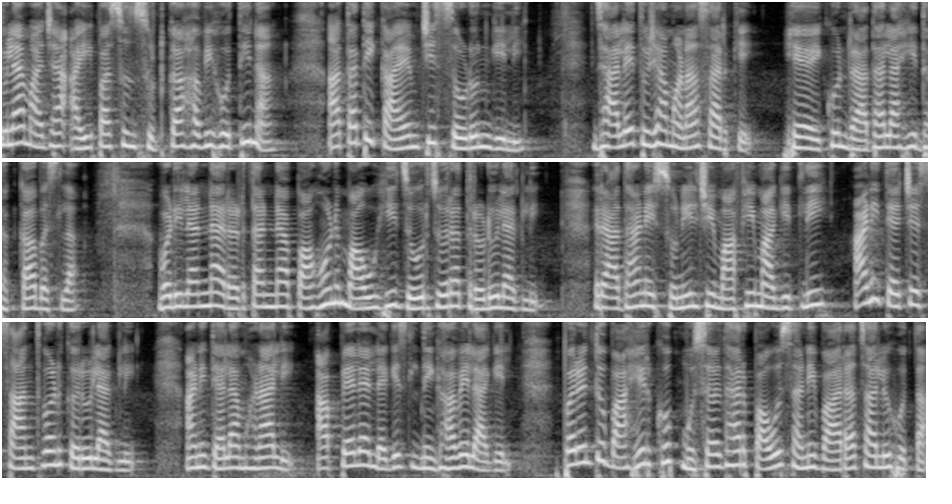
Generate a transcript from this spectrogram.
तुला माझ्या आईपासून सुटका हवी होती ना? आता ती कायमचीच सोडून गेली. झाले तुझ्या मनासारखे. हे ऐकून राधालाही धक्का बसला. वडिलांना रडताना पाहून माऊही जोरजोरात रडू लागली. राधाने सुनीलची माफी मागितली आणि त्याचे सांत्वन करू लागली. आणि त्याला म्हणाली आपल्याला लगेच निघावे लागेल. परंतु बाहेर खूप मुसळधार पाऊस आणि वारा चालू होता.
